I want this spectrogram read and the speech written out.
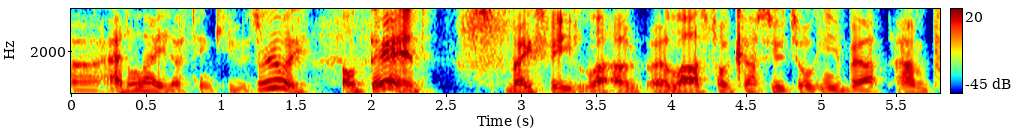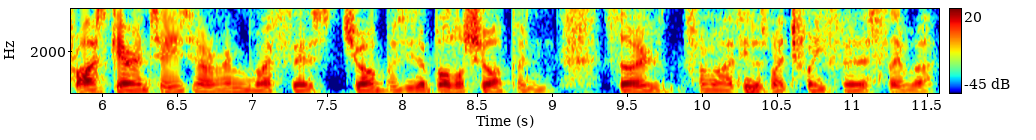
uh, Adelaide, I think he was. Really? Oh, Dan. Makes me, uh, last podcast you were talking about um, price guarantees. I remember my first job was in a bottle shop. And so from, I think it was my 21st, they were,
